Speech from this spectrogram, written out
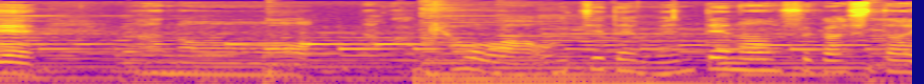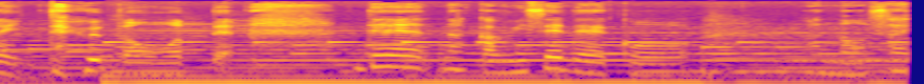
ててあの、なんか今日はお家でメンテナンスがしたいってふと思って。でなんか店でこうあの財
